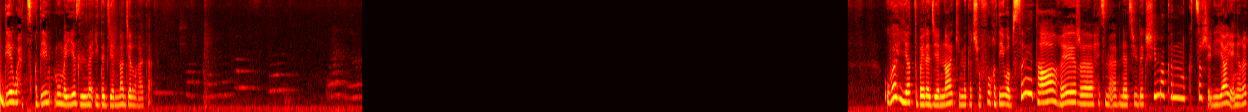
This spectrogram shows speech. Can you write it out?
وندير واحد التقديم مميز للمائدة ديالنا ديال الغداء. وهي الطبيلة ديالنا كما كتشوفوا غديوه بسيطه غير حيت مع بناتي وداكشي ما كنكثرش عليا يعني غير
